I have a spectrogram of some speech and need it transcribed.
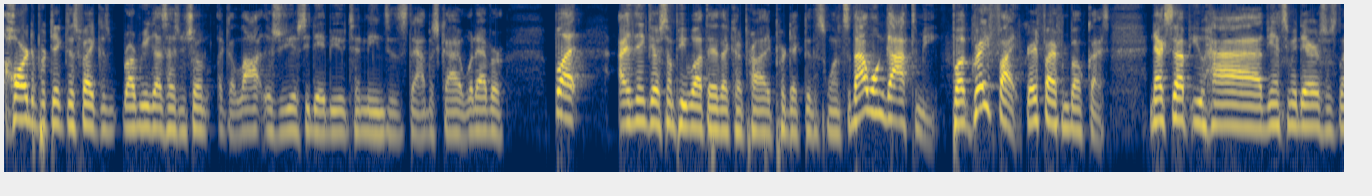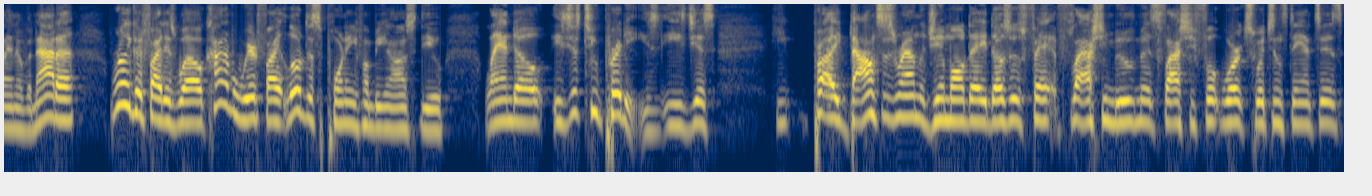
hard to predict this fight because Rodriguez hasn't shown like a lot. This was UFC debut. Tim Means is established guy, whatever. But I think there's some people out there that could probably predict this one. So that one got to me. But great fight, great fight from both guys. Next up, you have Yancy Medeiros versus Lando Vannata. Really good fight as well. Kind of a weird fight, a little disappointing if I'm being honest with you. Lando, he's just too pretty. He's he's just probably bounces around the gym all day, does those fa- flashy movements, flashy footwork, switching stances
